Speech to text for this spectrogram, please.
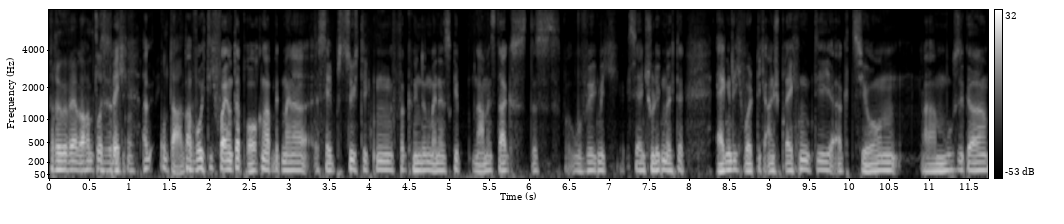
Darüber werden wir auch ein bisschen sprechen. Unter Aber anderem. wo ich dich vorher unterbrochen habe mit meiner selbstsüchtigen Verkündung meines Namenstags, das, wofür ich mich sehr entschuldigen möchte, eigentlich wollte ich ansprechen die Aktion äh, Musiker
